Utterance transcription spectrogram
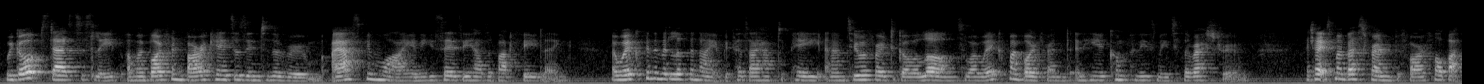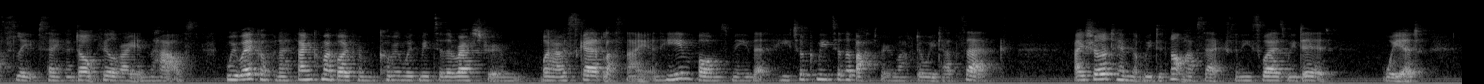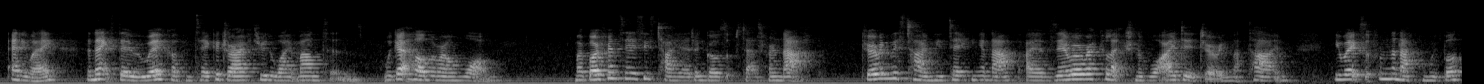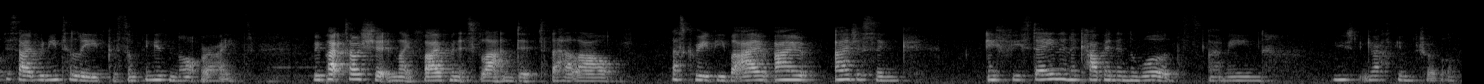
We go upstairs to sleep and my boyfriend barricades us into the room. I ask him why and he says he has a bad feeling. I wake up in the middle of the night because I have to pee and I'm too afraid to go alone so I wake up my boyfriend and he accompanies me to the restroom. I text my best friend before I fall back to sleep saying I don't feel right in the house. We wake up and I thank my boyfriend for coming with me to the restroom when I was scared last night and he informs me that he took me to the bathroom after we'd had sex. I assured him that we did not have sex and he swears we did. Weird. Anyway, the next day we wake up and take a drive through the White Mountains. We get home around 1. My boyfriend says he's tired and goes upstairs for a nap. During this time he's taking a nap, I have zero recollection of what I did during that time. He wakes up from the nap and we both decide we need to leave because something is not right. We packed our shit in like five minutes flat and dipped the hell out. That's creepy, but I, I, I just think if you're staying in a cabin in the woods, I mean, you're asking for trouble.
